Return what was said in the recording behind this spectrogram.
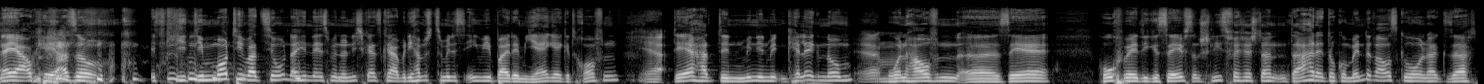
Naja, okay, also die, die Motivation dahinter ist mir noch nicht ganz klar, aber die haben sich zumindest irgendwie bei dem Jäger getroffen. Ja. Der hat den Minion mit in den Keller genommen, Ja. wo ein Haufen äh, sehr hochwertige Safes und Schließfächer standen. Da hat er Dokumente rausgeholt und hat gesagt,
